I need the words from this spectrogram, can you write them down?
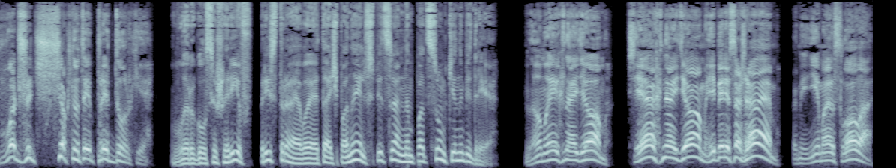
«Вот же чокнутые придурки!» — выругался шериф, пристраивая тач-панель в специальном подсумке на бедре. «Но мы их найдем! Всех найдем и пересажаем! Помяни мое слово!»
